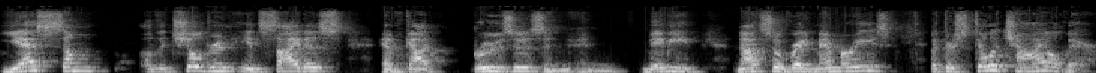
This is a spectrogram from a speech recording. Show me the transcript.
yes, some of the children inside us have got bruises and, and maybe not so great memories, but there's still a child there.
